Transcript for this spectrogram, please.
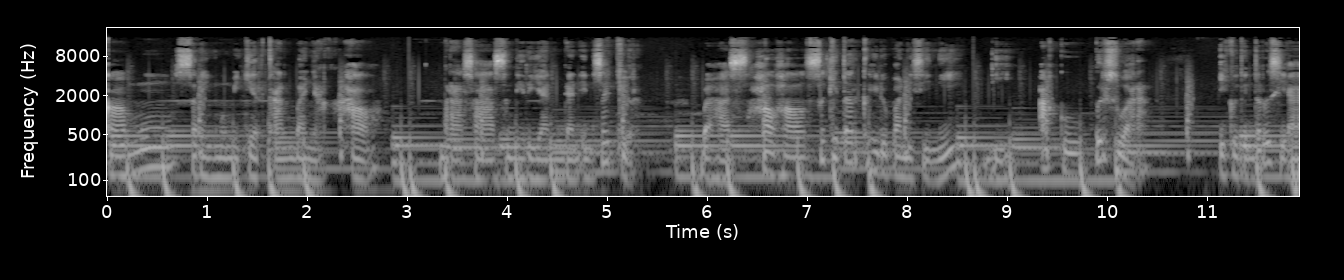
Kamu sering memikirkan banyak hal, merasa sendirian dan insecure. Bahas hal-hal sekitar kehidupan di sini di Aku Bersuara. Ikutin terus ya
